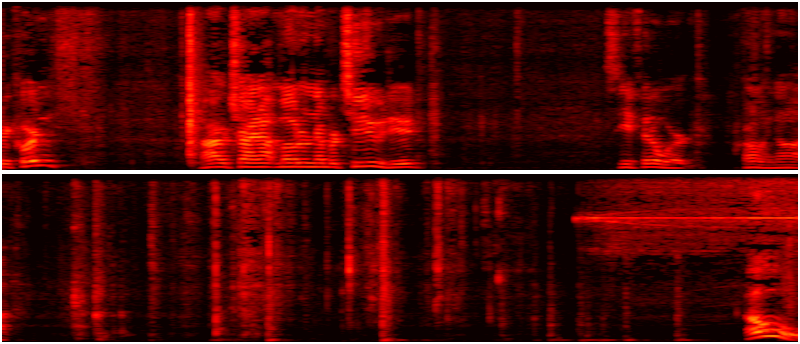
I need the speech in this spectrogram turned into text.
Recording? All right, trying out motor number two, dude. See if it'll work. Probably not. Oh!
